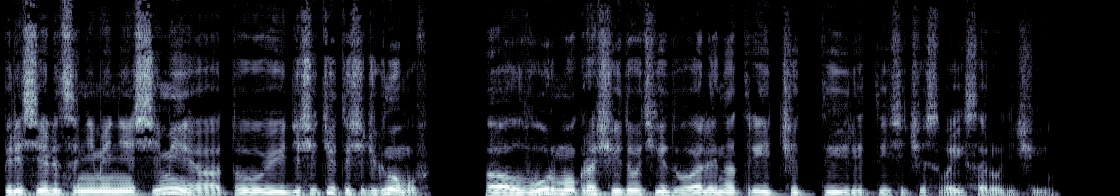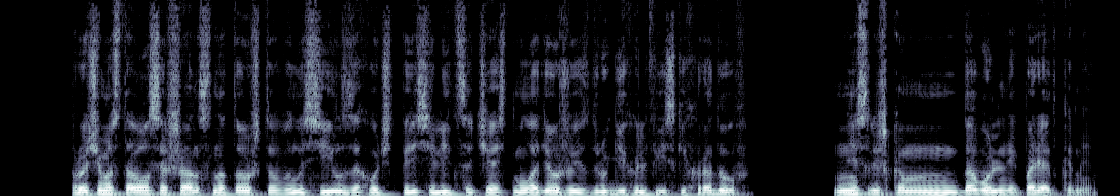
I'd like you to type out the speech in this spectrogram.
переселится не менее семи, а то и десяти тысяч гномов, а Алвур мог рассчитывать едва ли на три-четыре тысячи своих сородичей. Впрочем, оставался шанс на то, что в Элосиил захочет переселиться часть молодежи из других эльфийских родов, не слишком довольные порядками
